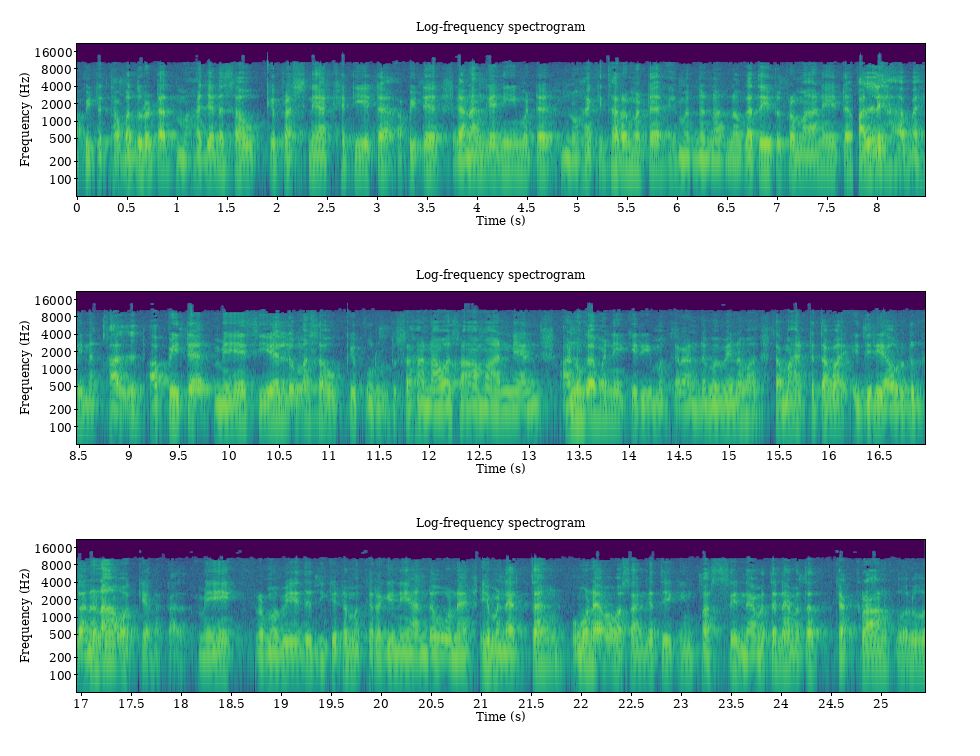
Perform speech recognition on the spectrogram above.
අපිට තවදුරටත් මහජන සෞඛ්‍ය ප්‍රශ්නයක් හැටියට අපිට ගණන් ගැනීමට නොහැකි තරමට එහෙම නොගත යුතු ප්‍රමාණයට පල්ලෙහා බැහින කල් අපිට මේ සියලුම සෞඛ්‍ය පුරුදු සහ නව සාමාන්‍යයන් අනුගමනය කිරීම කරන්නම වෙනවා. සමහරට තව ඉදිරි අවුරුදු ගණනාවක් යනකල් මේ ක්‍රමවේද දිගටම කරගෙන යන්න ඕනේ. එහෙම නැත්නම් ඕනෑම වසංගතයකින් පස්සේ නැවත නැවතත් චක්‍රානුකූලව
